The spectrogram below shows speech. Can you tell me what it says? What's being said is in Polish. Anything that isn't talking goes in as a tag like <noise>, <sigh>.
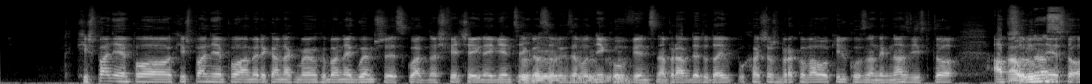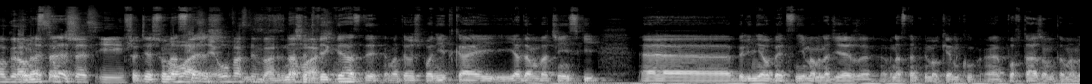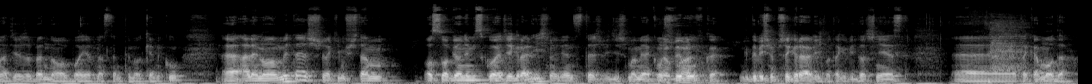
Hiszpanie po, Hiszpanie po Amerykanach mają chyba najgłębszy skład na świecie i najwięcej mm -hmm, klasowych zawodników, -hmm. więc naprawdę tutaj chociaż brakowało kilku znanych nazwisk, to absolutnie nas, jest to ogromny sukces też. i przecież u nas właśnie, też. u was tym bardziej. Nasze no dwie gwiazdy, Mateusz Ponitka i Adam Waczyński e, byli nieobecni. Mam nadzieję, że w następnym okienku, e, powtarzam to, mam nadzieję, że będą oboje w następnym okienku, e, ale no my też w jakimś tam osłabionym składzie graliśmy, więc też widzisz, mamy jakąś Dokładnie. wymówkę, gdybyśmy przegrali, bo tak widocznie jest e, taka moda.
